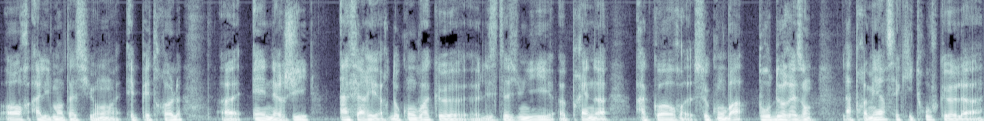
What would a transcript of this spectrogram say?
hors alimentation et pétrole euh, et énergie inférieur. Donc on voit que les États-Unis euh, prennent à corps ce combat pour deux raisons. La première, c'est qu'ils trouvent que la,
